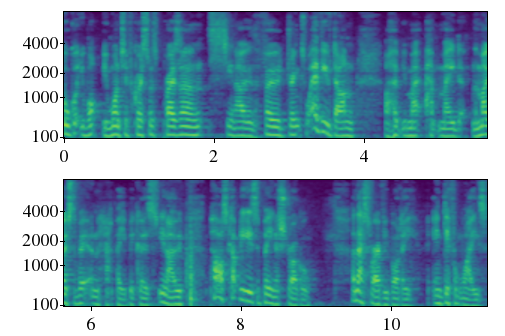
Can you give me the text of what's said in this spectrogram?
all got you what you wanted for Christmas presents, you know, the food, drinks, whatever you've done. I hope you made the most of it and happy because, you know, past couple of years have been a struggle. And that's for everybody in different ways.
